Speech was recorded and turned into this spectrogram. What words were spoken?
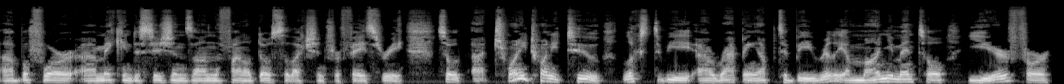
uh, before making decisions on the final dose selection for phase three. So 2022 looks to be wrapping up to be really a monumental year for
